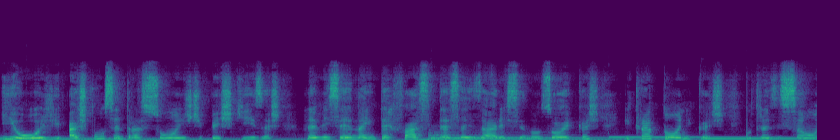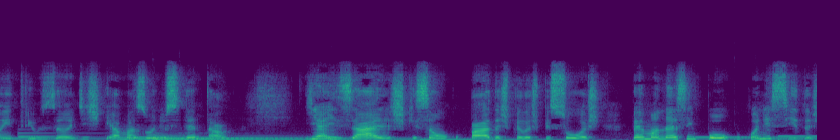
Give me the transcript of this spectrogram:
E hoje, as concentrações de pesquisas devem ser na interface dessas áreas cenozoicas e cratônicas, com transição entre os Andes e a Amazônia Ocidental e as áreas que são ocupadas pelas pessoas permanecem pouco conhecidas,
